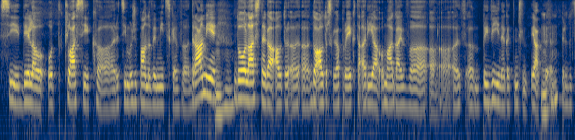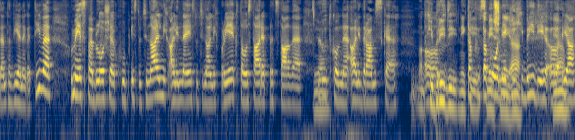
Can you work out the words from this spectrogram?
si delal od klasik, eh, recimo Županove Mitske v drami, uh mhm. -huh. do lastnega avtor, eh, do avtorskega projekta Arija Omagaj v, eh, pri Viji, mislim, ja, uh mhm. -huh. producenta Vije Negative. Vmes pa je bilo še kup institucionalnih ali neinstitucionalnih projektov, stare predstave, ja. ljudkovne ali dramske. Hibridi, neki tako, smešni, tako neki ja. hibridi. Uh, ja. Ja.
